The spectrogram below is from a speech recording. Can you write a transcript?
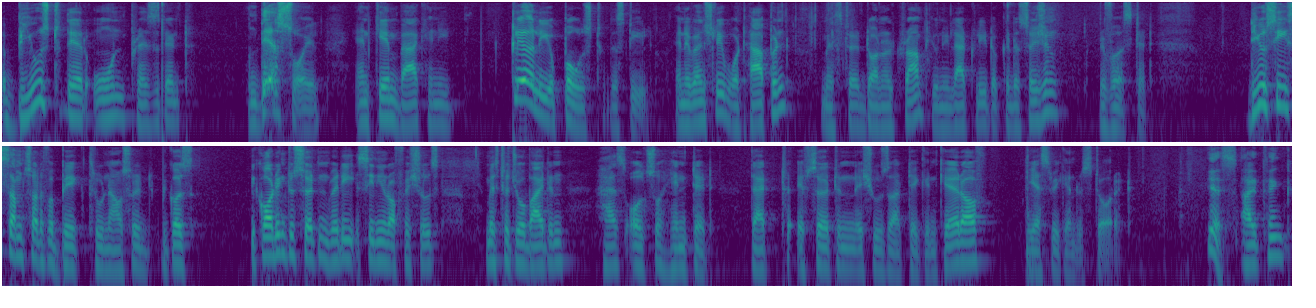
abused their own president on their soil, and came back and he clearly opposed this deal. And eventually, what happened? Mr. Donald Trump unilaterally took a decision, reversed it. Do you see some sort of a breakthrough now, sir? Because according to certain very senior officials, Mr. Joe Biden has also hinted that if certain issues are taken care of, yes, we can restore it. Yes, I think,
